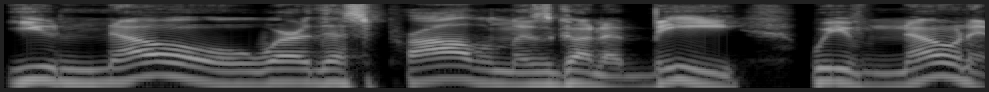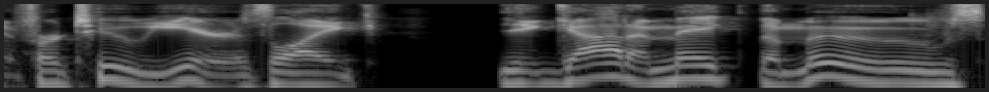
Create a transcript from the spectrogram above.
you know where this problem is going to be. We've known it for two years. Like, you got to make the moves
